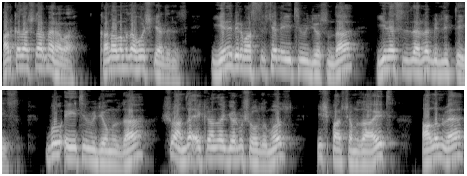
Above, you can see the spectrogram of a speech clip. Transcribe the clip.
Arkadaşlar merhaba. Kanalımıza hoş geldiniz. Yeni bir Mastercam eğitim videosunda yine sizlerle birlikteyiz. Bu eğitim videomuzda şu anda ekranda görmüş olduğumuz iş parçamıza ait alın ve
